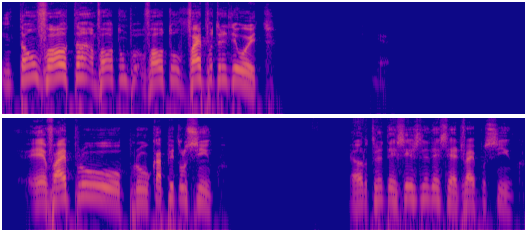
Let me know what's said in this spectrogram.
Então volta, volta, volta vai para o 38. É, vai para o capítulo 5. É o 36 e 37, vai para o 5.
